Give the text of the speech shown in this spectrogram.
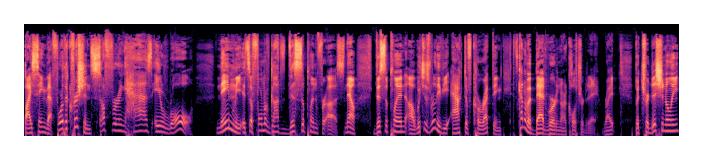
by saying that for the Christian, suffering has a role. Namely, it's a form of God's discipline for us. Now, discipline, uh, which is really the act of correcting, it's kind of a bad word in our culture today, right? But traditionally,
